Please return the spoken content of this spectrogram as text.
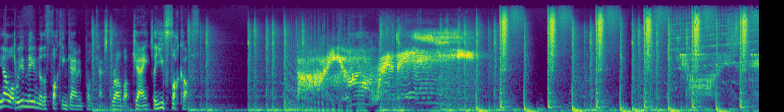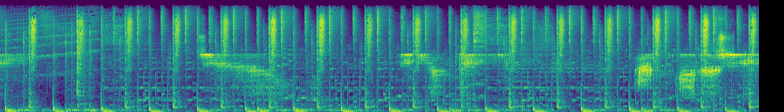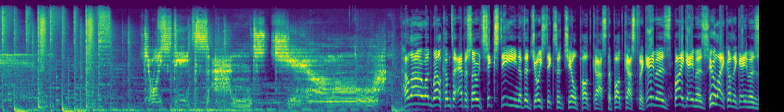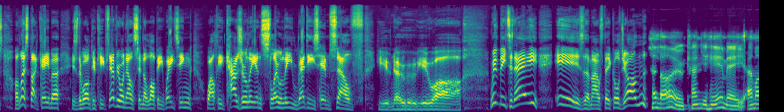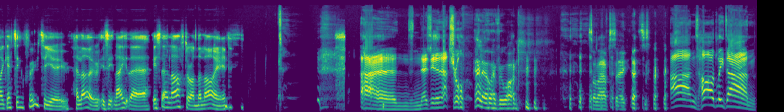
You know what? We didn't need another fucking gaming podcast, Robot J. So you fuck off. Welcome to episode 16 of the Joysticks and Chill podcast, the podcast for gamers, by gamers, who like other gamers, unless that gamer is the one who keeps everyone else in the lobby waiting while he casually and slowly readies himself. You know who you are. With me today is the mouse they call John. Hello, can you hear me? Am I getting through to you? Hello, is it late there? Is there laughter on the line? And Nezzy the Natural. Hello, everyone. That's all I have to say. And Hardly Dan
